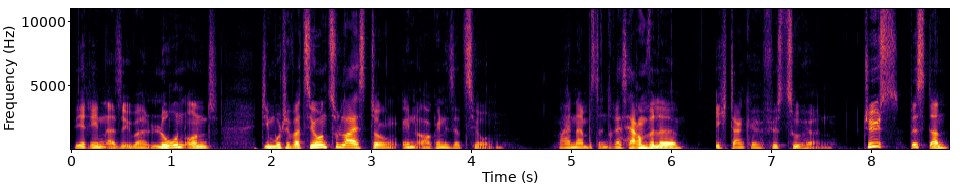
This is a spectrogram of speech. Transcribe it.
Wir reden also über Lohn und die Motivation zu Leistung in Organisationen. Mein Name ist Andreas Herrenwille. Ich danke fürs Zuhören. Tschüss, bis dann.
